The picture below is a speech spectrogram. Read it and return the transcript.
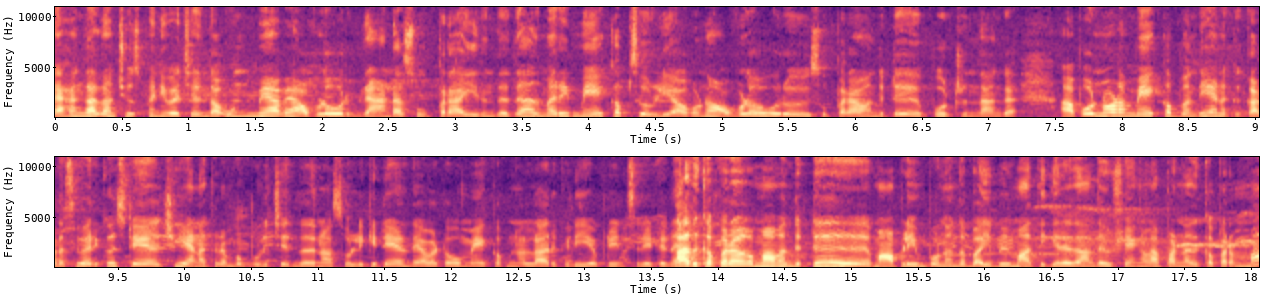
லெஹங்கா தான் சூஸ் பண்ணி வச்சுருந்தா. உண்மையாகவே அவ்வளோ ஒரு கிராண்டாக சூப்பராக இருந்தது. அது மாதிரி மேக்கப் சொல்லி ஆகணும். அவ்வளோ ஒரு சூப்பராக வந்துட்டு போட்டிருந்தாங்க. பொண்ணோட மேக்கப் வந்து எனக்கு கடைசி வரைக்கும் ஸ்டே ஆச்சு எனக்கு ரொம்ப பிடிச்சிருந்தது. நான் சொல்லிக்கிட்டே இருந்தேன் அவட்ட மேக்கப் நல்லா இருக்குடி அப்படின்னு சொல்லிட்டு. அதுக்கப்புறமா வந்துட்டு மாப்பிளையும் பொண்ணு அந்த பைபிள் மாற்றிக்கிறது அந்த விஷயங்கள்லாம் பண்ணதுக்கப்புறமா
